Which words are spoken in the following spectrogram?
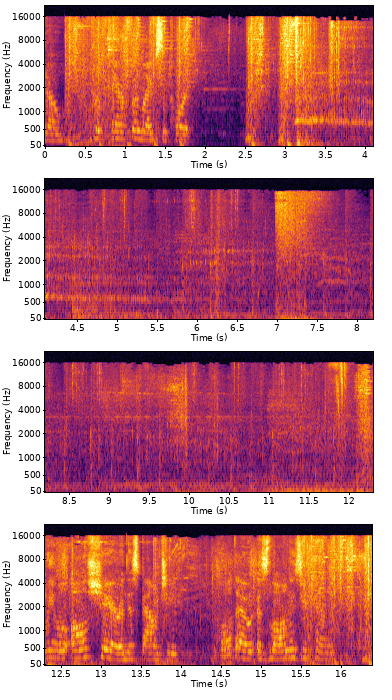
Tenno, prepare for life support. We will all share in this bounty. Hold out as long as you can.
